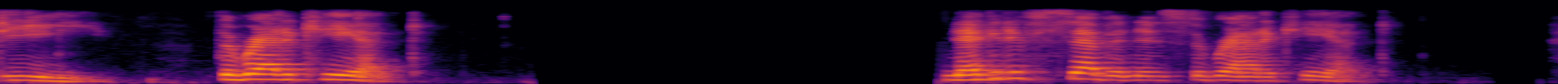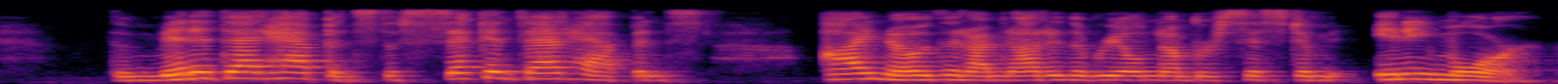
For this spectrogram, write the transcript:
D, the radicand. Negative 7 is the radicand. The minute that happens, the second that happens, I know that I'm not in the real number system anymore.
